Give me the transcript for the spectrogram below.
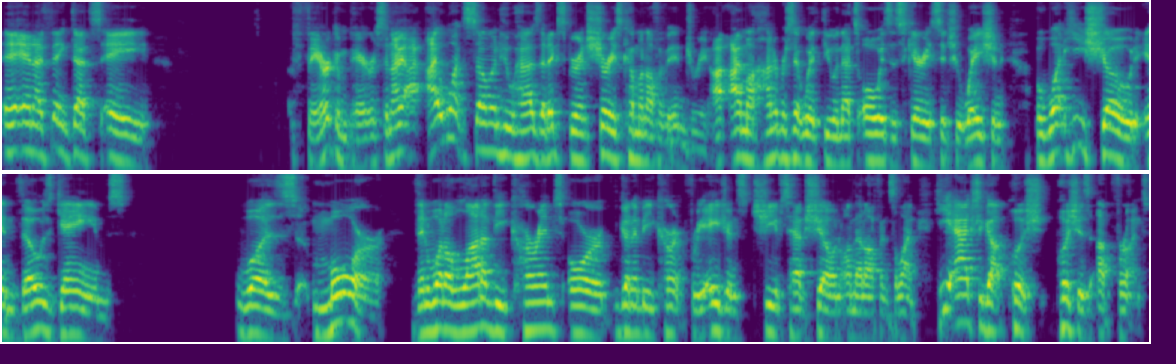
and, I think that's a fair comparison. I, I, want someone who has that experience. Sure, he's coming off of injury. I, I'm hundred percent with you, and that's always a scary situation. But what he showed in those games was more than what a lot of the current or going to be current free agents Chiefs have shown on that offensive line. He actually got push pushes up front.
